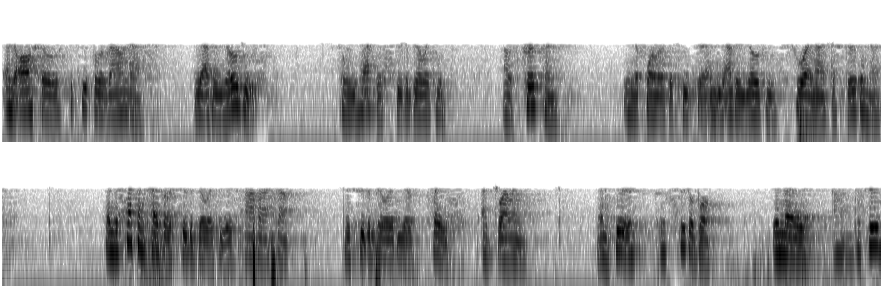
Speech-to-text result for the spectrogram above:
And also the people around us, the other yogis. So we have this suitability of person in the form of the teacher and the other yogis who are not disturbing us. And the second type of suitability is avasa, the suitability of place, of dwelling. And here it's suitable. In the, uh, the third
